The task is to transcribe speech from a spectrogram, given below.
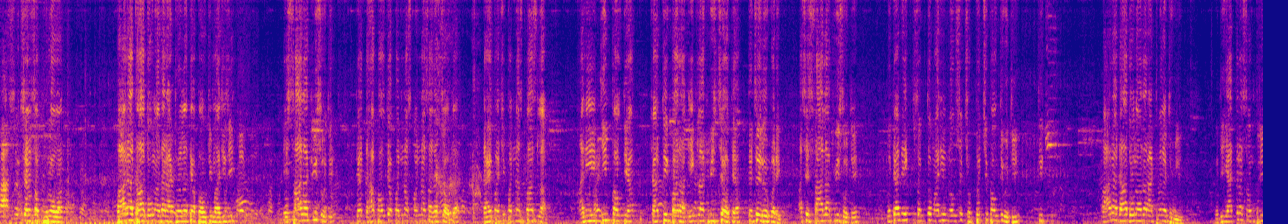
हस्ताक्षराचा पुरावा. बारा दहा दोन हजार अठराला त्या पावती माझी जी हे सहा लाख वीस होती. त्या दहा पावत्या पन्नास पन्नास हजारच्या होत्या. दहा पाचशे पन्नास पाच लाख. आणि तीन पावत्या चार ते बारा एक लाख वीसच्या होत्या. त्याचे रेकॉर्ड असे सहा लाख वीस होते. मग त्यात एक फक्त माझी नऊशे छप्पनची पावती होती. ती बारा दहा दोन हजार अठराला ठेवली. म्हणजे यात्रा संपली.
